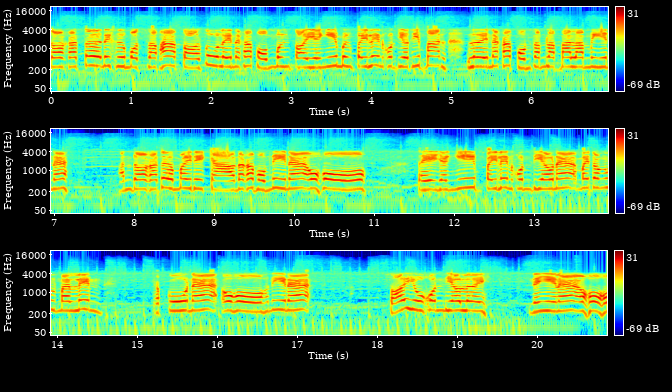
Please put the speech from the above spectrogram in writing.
ดอร์คาเตอร์นี่คือหมดสภาพต่อสู้เลยนะครับผมมึงต่อยอย่างนี้มึงไปเล่นคนเดียวที่บ้านเลยนะครับผมสำหรับบารามีนะ อันดอร์คาเตอร์ไม่ได้กล่าวนะครับผมนี่นะ โอ้โหเตะอย่างนี้ไปเล่นคนเดียวนะ ไม่ต้องมาเล่นกับกูนะ โอ้โห นี่นะ สอยอยู่คนเดียวเลยนี่นะ โอ้โห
